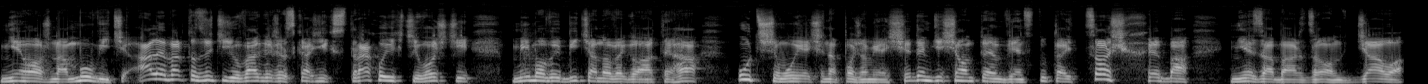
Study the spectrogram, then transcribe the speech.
nie można mówić, ale warto zwrócić uwagę, że wskaźnik strachu i chciwości mimo wybicia nowego ATH utrzymuje się na poziomie 70, więc tutaj coś chyba nie za bardzo on działa.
